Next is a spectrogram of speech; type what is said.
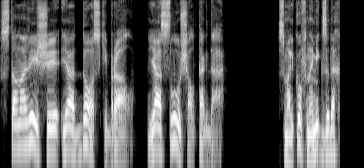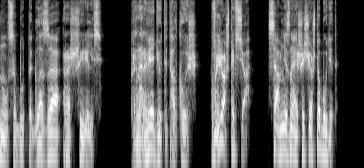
«Становище я доски брал. Я слушал тогда». Смольков на миг задохнулся, будто глаза расширились. «Про Норвегию ты толкуешь. Врешь ты все. Сам не знаешь еще, что будет».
